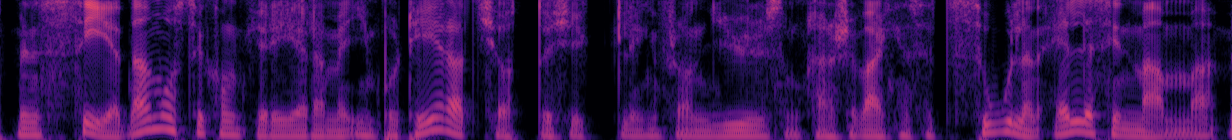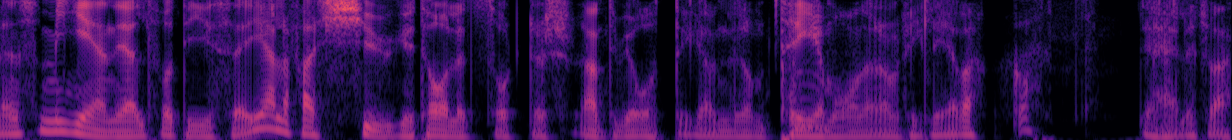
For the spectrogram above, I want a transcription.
Men sedan måste konkurrera med importerat kött och kyckling från djur som kanske varken sett solen eller sin mamma, men som i gengäld fått i sig i alla fall 20-talet sorters antibiotika under de tre månader de fick leva. Gott. Det är härligt va?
